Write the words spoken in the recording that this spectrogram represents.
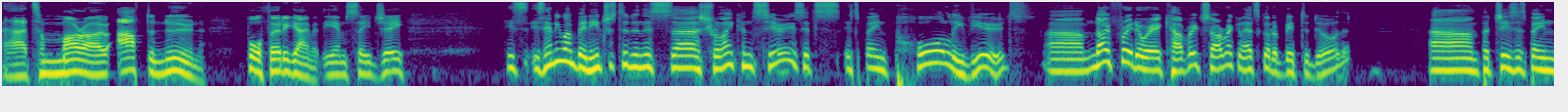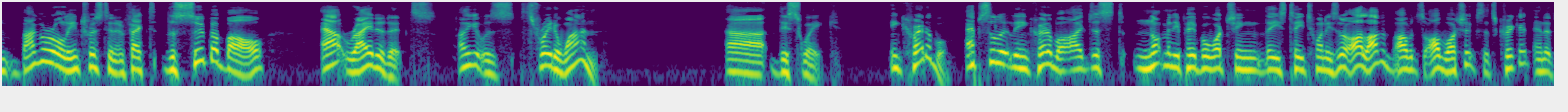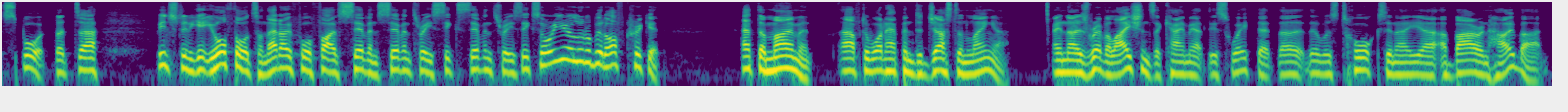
uh, tomorrow afternoon, 4.30 game at the MCG. Is, is anyone been interested in this uh, Sri Lankan series? It's it's been poorly viewed. Um, no free to air coverage, so I reckon that's got a bit to do with it. Um, but geez, there's been bugger all interest in it. In fact, the Super Bowl outrated it. I think it was three to one uh, this week. Incredible, absolutely incredible. I just not many people watching these T20s. I love them. I would I'll watch it because it's cricket and it's sport. But uh, be interesting to get your thoughts on that. 0457 736 736. Or are you a little bit off cricket at the moment after what happened to Justin Langer? And those revelations that came out this week that the, there was talks in a, uh, a bar in Hobart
